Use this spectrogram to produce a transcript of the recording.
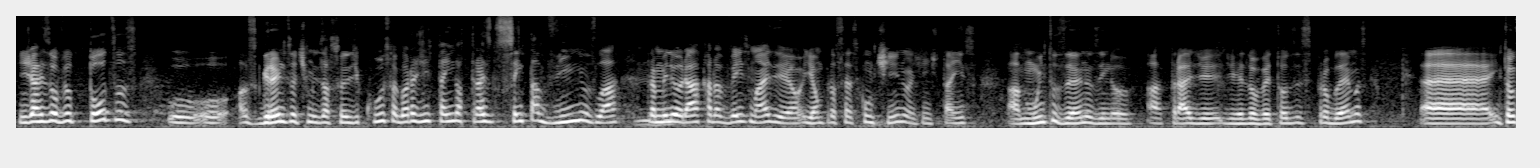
A gente já resolveu todas as, o, as grandes otimizações de custo, agora a gente está indo atrás dos centavinhos lá uhum. para melhorar cada vez mais, e é, e é, um processo contínuo, a gente está isso há muitos anos indo atrás de, de resolver todos esses problemas. É, então,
